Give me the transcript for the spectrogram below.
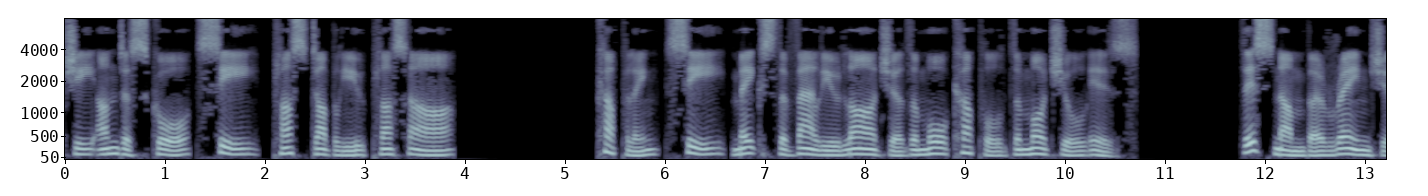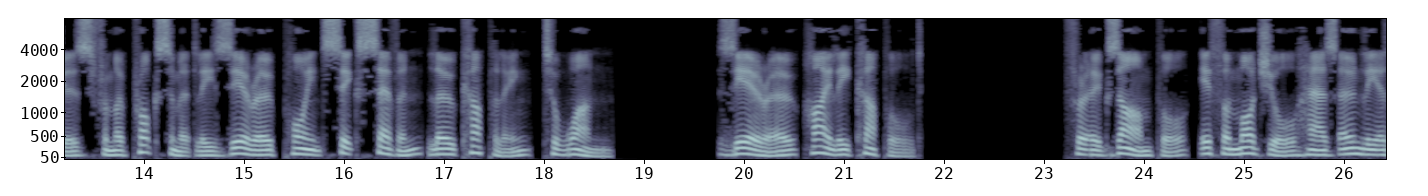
g underscore c plus w plus r Coupling C makes the value larger the more coupled the module is. This number ranges from approximately 0.67 low coupling to 1. 0 highly coupled. For example, if a module has only a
